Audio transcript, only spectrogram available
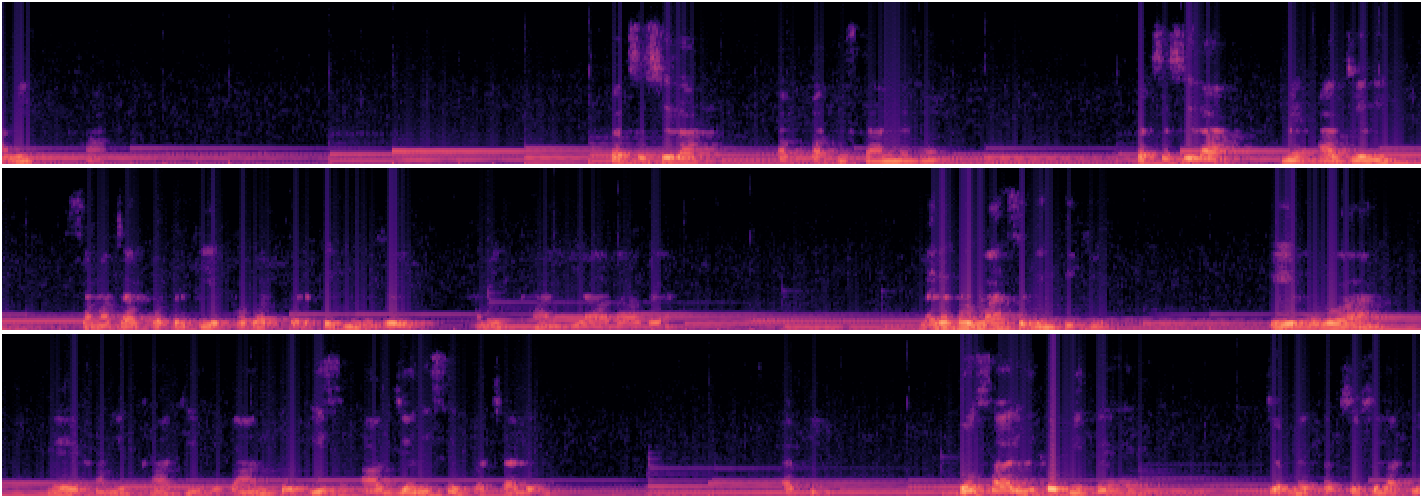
हमीद खान। तक्षशिला अब पाकिस्तान में है। तक्षशिला में आगजनी समाचार पत्र की एक खबर पढ़ते ही मुझे हमीद खान याद आ गया। मैंने भगवान से विनती की, हे भगवान, मेरे हमीद खान की दुकान को इस आगजनी से बचा लेना। अभी दो साल ही तो बीते हैं जब मैं तक्षशिला के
